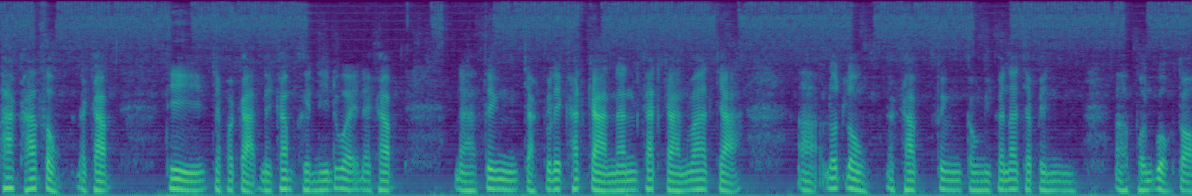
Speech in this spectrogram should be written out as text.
ภาคค้าส่งนะครับ ที่จะประกาศในค่ำคืนนี้ด้วยนะครับ นะซึ่งจากตัวเลขคาดการณ์นั้นคาดการณ์ว่าจะลดลงนะครับ ซึ่งตรงนี้ก็น่าจะเป็นผลบวกต่อ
